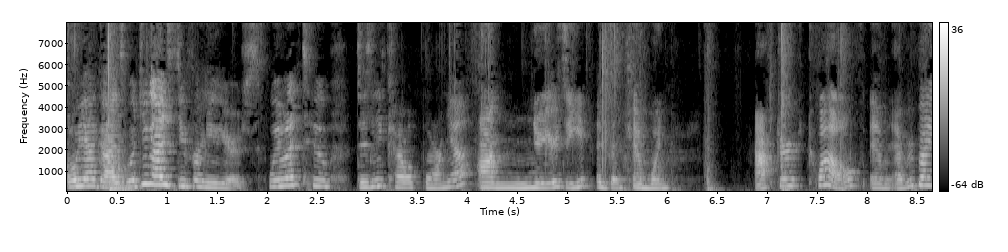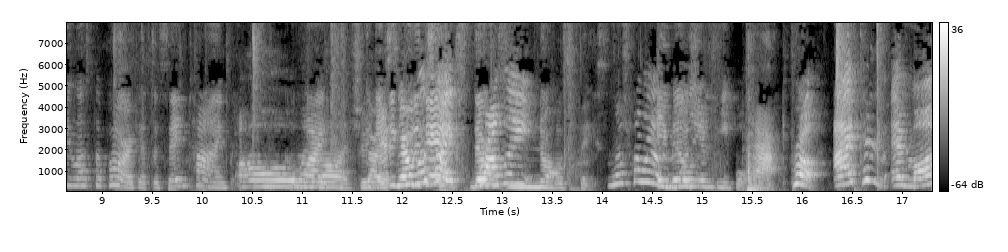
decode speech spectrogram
Oh yeah, guys, what'd you guys do for New Year's? We went to Disney California on New Year's Eve, Adventure. and when after twelve, and everybody left the park at the same time. Oh my gosh, guys, there was like gates, there probably was no space. there was probably a It million people. Packed. Bro, I can and mom,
